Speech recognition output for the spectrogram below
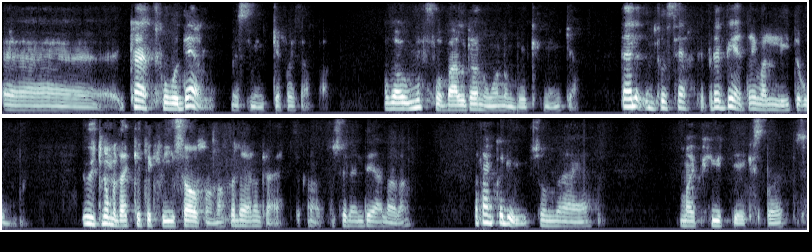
eh, hva er fordelen med sminke, f.eks. Altså, hvorfor velger noen å bruke sminke? Det er jeg litt interessert i, for det vet jeg veldig lite om. Utenom å dekke til kviser og sånn, for det er noe greit. Så det er en del av det. Hva tenker du, som eh, my beauty expert?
